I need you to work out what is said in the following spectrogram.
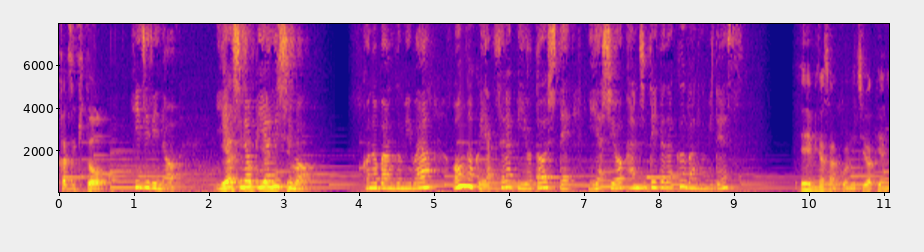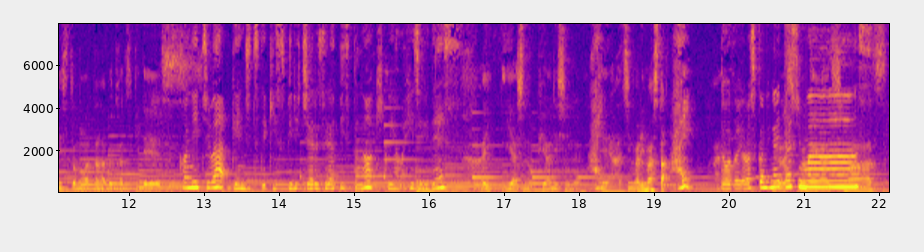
和樹と聖の癒しのピアニッシモ。この番組は音楽やセラピーを通して癒しを感じていただく番組です。えー、皆さんこんにちは。ピアニストの渡辺和樹です。こんにちは。現実的スピリチュアルセラピストの菊山聖です。はい。癒しのピアニッシモ、はい。えー始まりました。はい。どうぞよろしくお願いいたします。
